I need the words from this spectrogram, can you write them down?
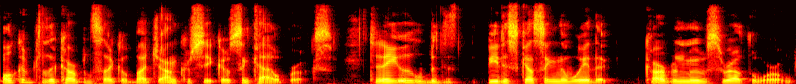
Welcome to the Carbon Cycle by John Chrysikos and Kyle Brooks. Today we will be discussing the way that carbon moves throughout the world.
